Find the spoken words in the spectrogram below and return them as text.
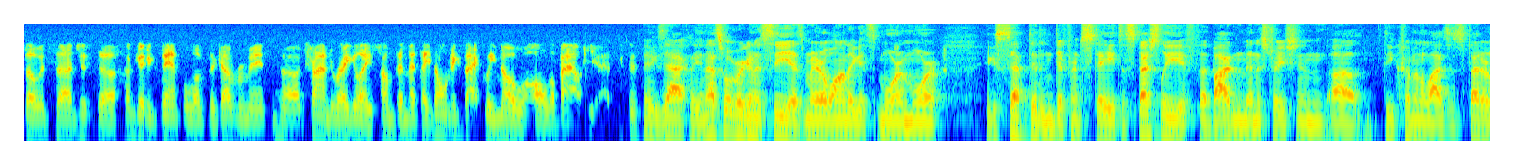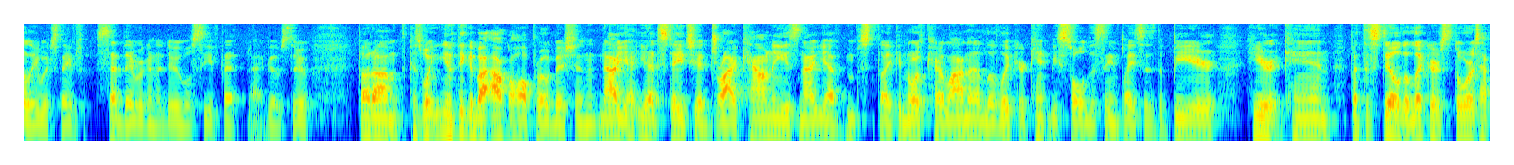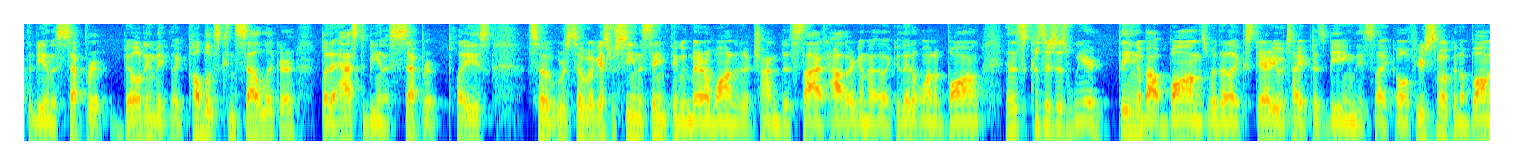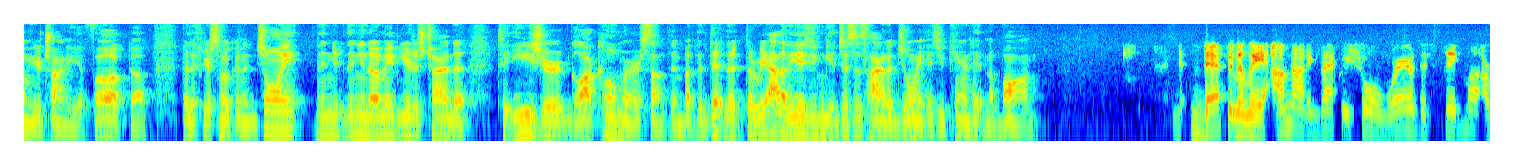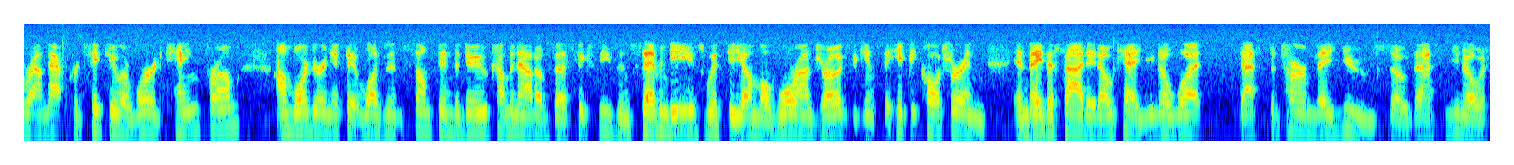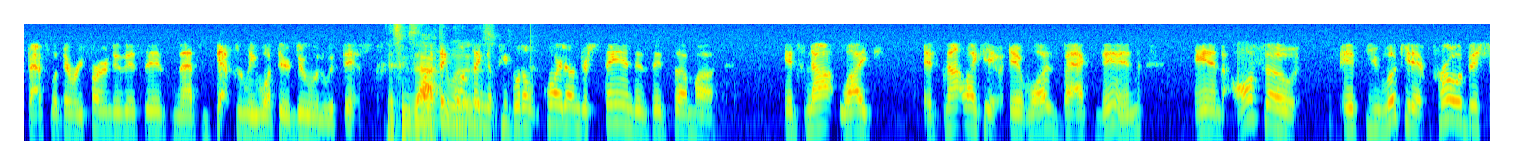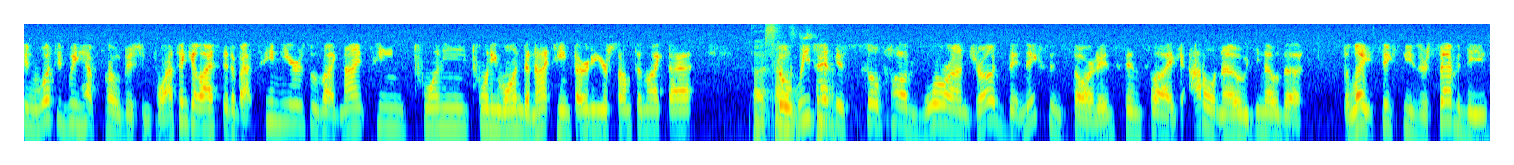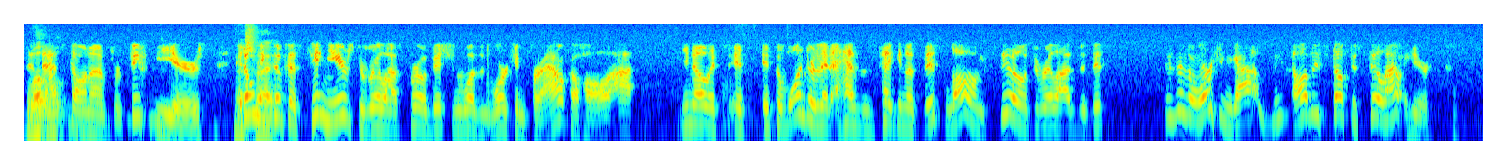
So it's uh, just a, a, good example of the government uh, trying to regulate something that they don't exactly know all about yet. exactly, and that's what we're going to see as marijuana gets more and more accepted in different states, especially if the Biden administration uh, decriminalizes federally, which they've said they were going to do. We'll see if that, that goes through. But um, because what you know, think about alcohol prohibition. Now you you had states, you had dry counties. Now you have like in North Carolina, the liquor can't be sold the same place as the beer. Here it can, but the, still the liquor stores have to be in a separate building. They, like Publix can sell liquor, but it has to be in a separate place. So we're so I guess we're seeing the same thing with marijuana. They're trying to decide how they're gonna like they don't want to bong, and it's because there's this weird thing about bongs where they're like stereotyped as being these like oh if you're smoking a bong then you're trying to get fucked up, but if you're smoking a joint then you, then you know maybe you're just trying to to ease your glaucoma or something. But the the, the reality is you can get just as high in a joint as you can hitting a bong. Definitely, I'm not exactly sure where the stigma around that particular word came from I'm wondering if it wasn't something to do coming out of the 60s and 70s with the um, war on drugs against the hippie culture, and and they decided, okay, you know what, that's the term they use. So that's you know if that's what they're referring to this is, and that's definitely what they're doing with this. That's exactly well, I think what one thing is. that people don't quite understand is it's um uh, it's not like it's not like it, it was back then, and also if you look at it, prohibition, what did we have prohibition for? I think it lasted about 10 years. It was like 1920, 21 to 1930 or something like that. Uh, sounds, so we've yeah. had this so-called war on drugs that Nixon started since like, I don't know, you know, the, the late 60s or 70s, and well, that's gone on for 50 years. It only right. took us 10 years to realize prohibition wasn't working for alcohol. I, you know, it's, it's, it's a wonder that it hasn't taken us this long still to realize that this this isn't working, guys. All this stuff is still out here.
